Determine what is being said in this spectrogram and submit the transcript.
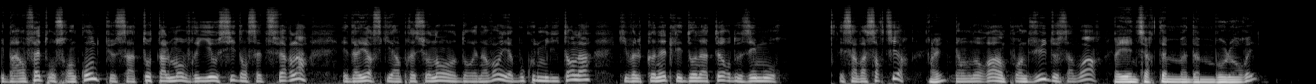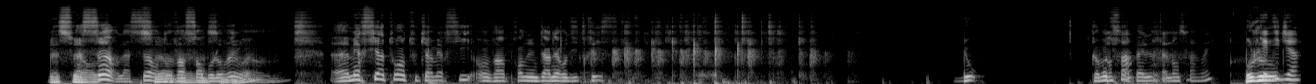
Et ben en fait, on se rend compte que ça a totalement vrillé aussi dans cette sphère-là. Et d'ailleurs, ce qui est impressionnant dorénavant, il y a beaucoup de militants là qui veulent connaître les donateurs de Zemmour. Et ça va sortir. Oui. Et on aura un point de vue de savoir Bah, Il y a une certaine Madame Bolloré, la sœur, la sœur, la sœur de Vincent Bolloré. Bolloré. ouais. Euh, merci à toi en tout cas, merci. On va prendre une dernière auditrice. Yo. Comment Bonsoir. tu t'appelles? Bonsoir, oui. Bonjour. Khadija.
